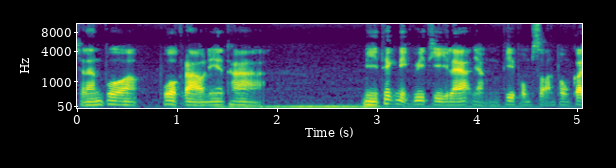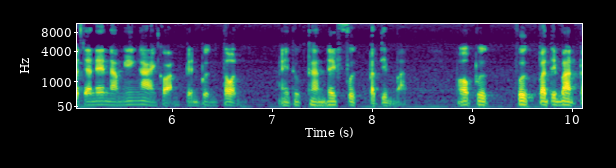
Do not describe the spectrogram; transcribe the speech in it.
ฉะนั้นพวกพวกเรานี้ถ้า มีเทคนิควิธีแล้วอย่างที่ผมสอนผมก็จะแนะนำง่ายๆก่อนเป็นเบื้องต้น ให้ทุกท่านได้ฝึกปฏิบัติพอฝึกฝึกปฏิบัติไป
